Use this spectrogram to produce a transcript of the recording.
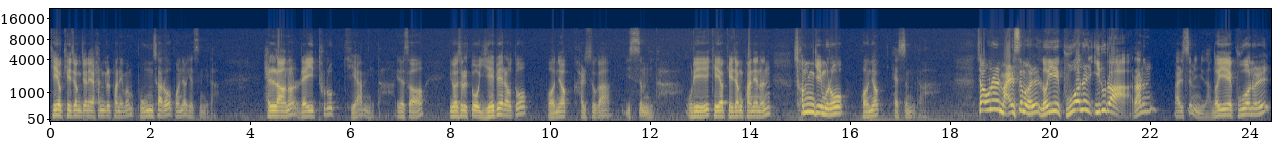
개혁 개정전의 한글판에 보면 봉사로 번역했습니다. 헬라어는 λειτουργία입니다. 그래서 이것을 또 예배로도 번역할 수가 있습니다. 우리 개혁 개정판에는 섬김으로 번역했습니다. 자, 오늘 말씀을 너희 구원을 이루라 라는 말씀입니다. 너희의 구원을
